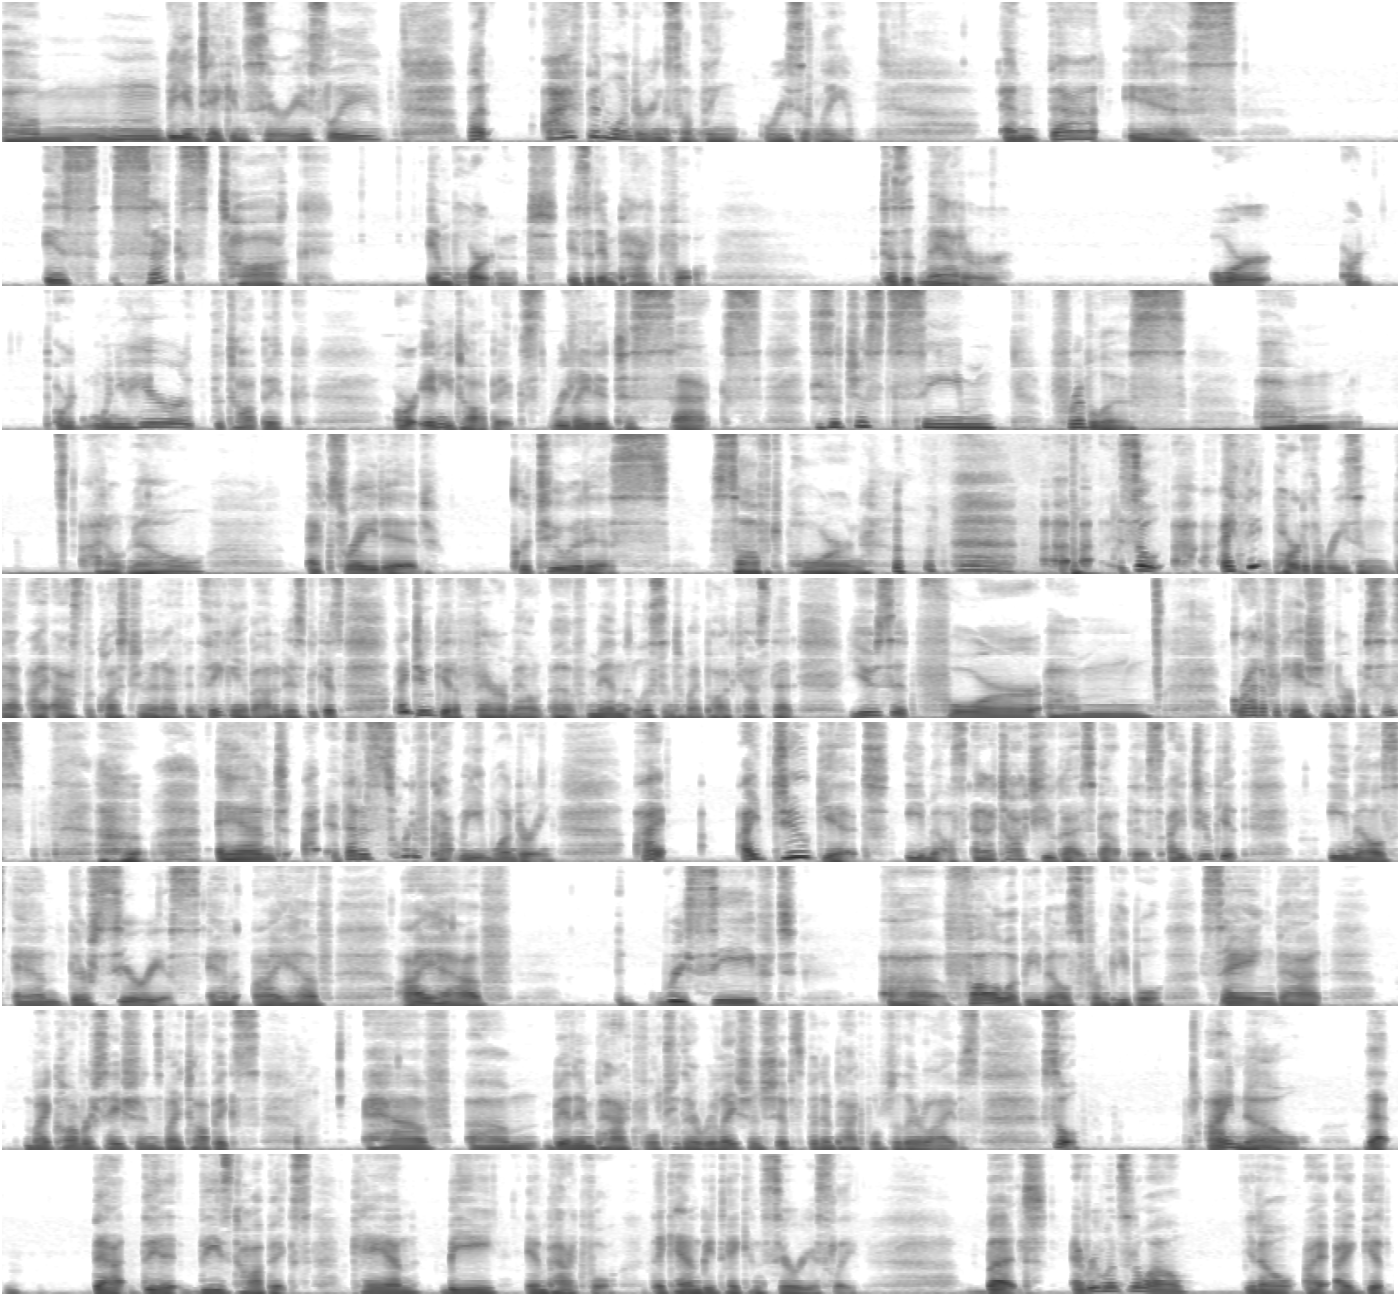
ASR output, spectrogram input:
um, being taken seriously. But I've been wondering something recently, and that is is sex talk important? Is it impactful? Does it matter? Or or or when you hear the topic or any topics related to sex, does it just seem frivolous? Um, I don't know, X rated, gratuitous, soft porn. Uh, so I think part of the reason that I asked the question and I've been thinking about it is because I do get a fair amount of men that listen to my podcast that use it for um, gratification purposes. and that has sort of got me wondering. I I do get emails, and I talk to you guys about this. I do get emails, and they're serious. And I have, I have received uh, follow up emails from people saying that my conversations, my topics, have um, been impactful to their relationships, been impactful to their lives. So I know that that the, these topics can be impactful. They can be taken seriously. But every once in a while, you know, I, I get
